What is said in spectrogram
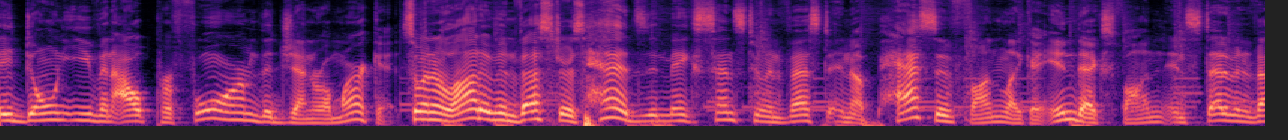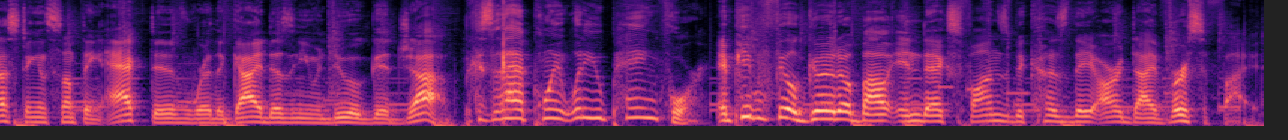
they don't even outperform the general market. So in a lot of investors' heads, it makes sense to invest in a passive fund like an index fund instead of investing in something active where the guy doesn't even do a good job. Because at that point, what are you paying for? And people feel good about index funds because they are diversified.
